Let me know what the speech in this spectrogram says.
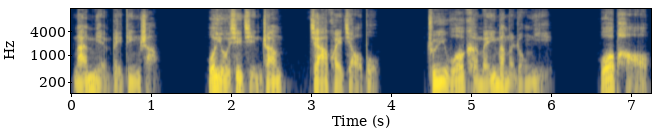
难免被盯上。我有些紧张，加快脚步。追我可没那么容易。我跑，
